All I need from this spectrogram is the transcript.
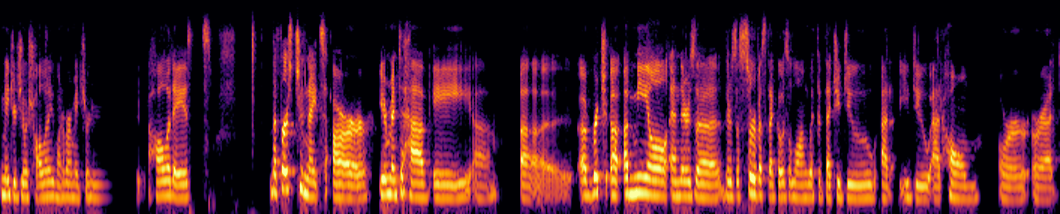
major Jewish holiday, one of our major holidays, the first two nights are you're meant to have a um, uh, a rich a, a meal, and there's a there's a service that goes along with it that you do at you do at home or or at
